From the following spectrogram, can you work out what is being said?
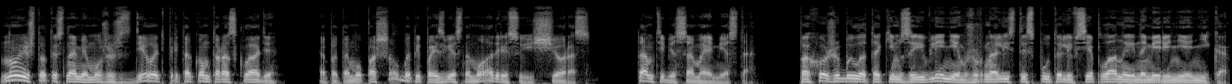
«Ну и что ты с нами можешь сделать при таком-то раскладе? А потому пошел бы ты по известному адресу еще раз. Там тебе самое место». Похоже, было таким заявлением, журналисты спутали все планы и намерения Ника.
